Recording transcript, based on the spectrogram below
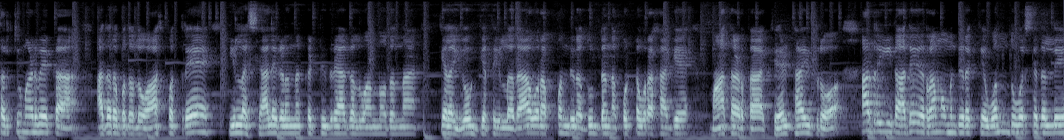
ಖರ್ಚು ಮಾಡಬೇಕಾ? ಅದರ ಬದಲು ಆಸ್ಪತ್ರೆ ಇಲ್ಲ ಶಾಲೆಗಳನ್ನು ಕಟ್ಟಿದರೆ ಆಗಲ್ವಾ ಅನ್ನೋದನ್ನು ಕೆಲ ಯೋಗ್ಯತೆ ಇಲ್ಲದ ಅವರ ಅಪ್ಪಂದಿರ ದುಡ್ಡನ್ನು ಕೊಟ್ಟವರ ಹಾಗೆ ಮಾತಾಡ್ತಾ ಕೇಳ್ತಾ ಇದ್ರು. ಆದರೆ ಈಗ ಅದೇ ರಾಮ ಮಂದಿರಕ್ಕೆ ಒಂದು ವರ್ಷದಲ್ಲಿ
